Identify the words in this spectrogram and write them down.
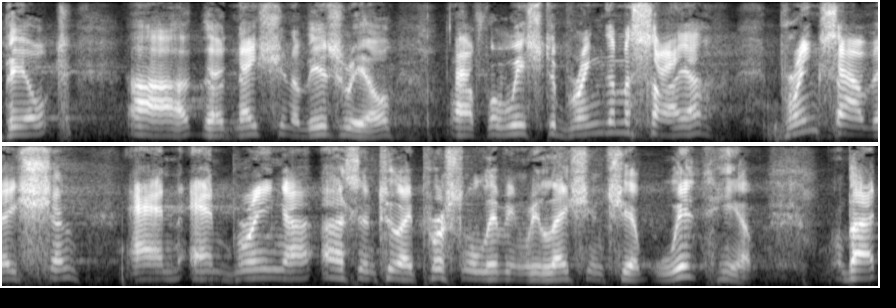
built, uh, the nation of Israel uh, for which to bring the Messiah, bring salvation, and, and bring uh, us into a personal living relationship with Him. But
